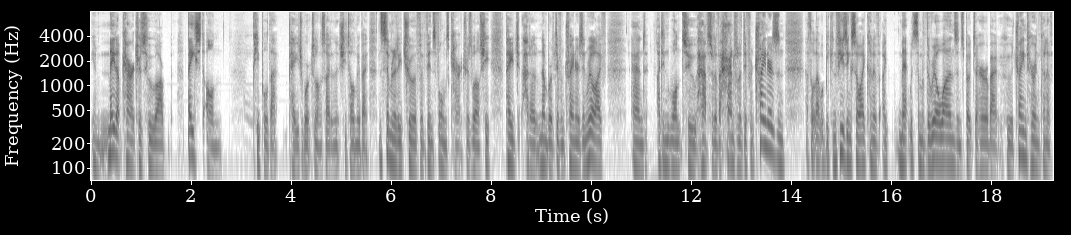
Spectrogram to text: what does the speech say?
you know, made up characters who are based on people that Paige worked alongside and that she told me about. And similarly true of Vince Vaughn's character as well. She Paige had a number of different trainers in real life and I didn't want to have sort of a handful of different trainers and I thought that would be confusing. So I kind of I met with some of the real ones and spoke to her about who had trained her and kind of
